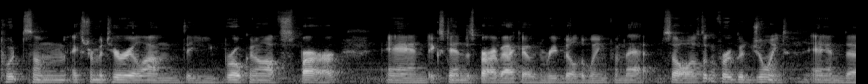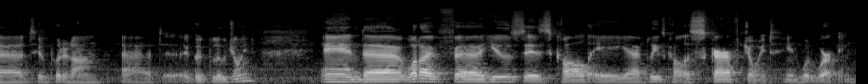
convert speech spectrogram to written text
put some extra material on the broken off spar and extend the spar back out and rebuild the wing from that. So I was looking for a good joint and uh, to put it on, uh, a good glue joint. And uh, what I've uh, used is called a, I believe it's called a scarf joint in woodworking.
